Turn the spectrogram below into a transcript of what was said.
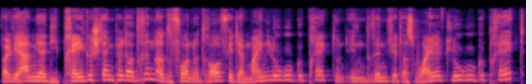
weil wir haben ja die Prägestempel da drin, also vorne drauf wird ja mein Logo geprägt und innen drin wird das Wild-Logo geprägt.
